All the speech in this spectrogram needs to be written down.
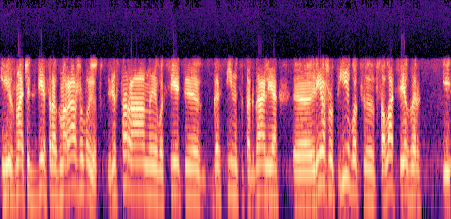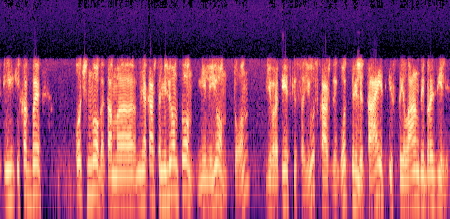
И, значит, здесь размораживают рестораны, вот все эти гостиницы и так далее, э, режут, и вот э, в салат «Цезарь», и, и, и как бы очень много, там, э, мне кажется, миллион тонн, миллион тонн в Европейский Союз каждый год прилетает из Таиланда и Бразилии.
